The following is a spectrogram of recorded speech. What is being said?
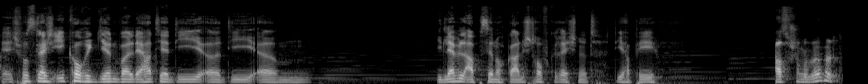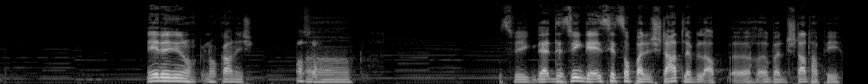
Ich muss gleich eh korrigieren, weil der hat ja die, äh, die, ähm, die Level-Ups ja noch gar nicht drauf gerechnet, die HP. Hast du schon gewürfelt? Nee, nee, nee, noch, noch gar nicht. Achso. Äh, deswegen, der, deswegen, der ist jetzt noch bei den Start-Level-Up, äh, bei den Start-HP.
